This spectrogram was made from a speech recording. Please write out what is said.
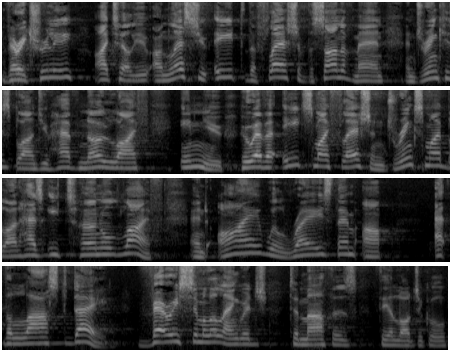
very truly, I tell you, unless you eat the flesh of the Son of Man and drink his blood, you have no life in you. Whoever eats my flesh and drinks my blood has eternal life, and I will raise them up at the last day. Very similar language to Martha's theological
